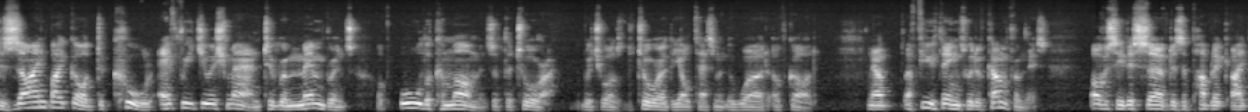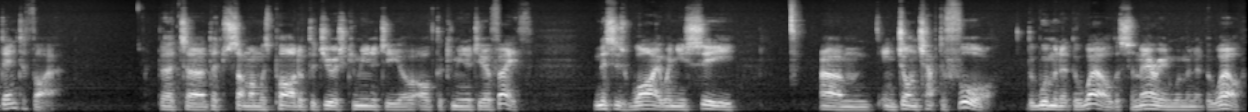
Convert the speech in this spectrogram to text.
designed by God to call every Jewish man to remembrance of all the commandments of the Torah, which was the Torah, the Old Testament, the Word of God. Now, a few things would have come from this. Obviously, this served as a public identifier that uh, that someone was part of the Jewish community or of the community of faith. And this is why when you see um, in John chapter 4, the woman at the well, the Samaritan woman at the well,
